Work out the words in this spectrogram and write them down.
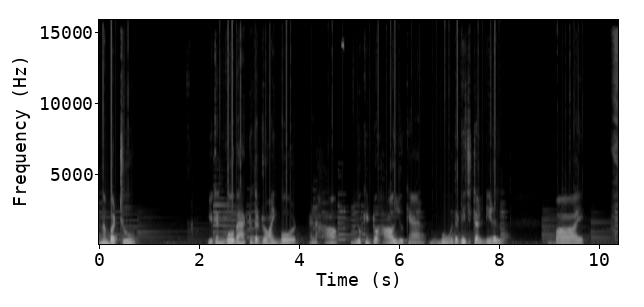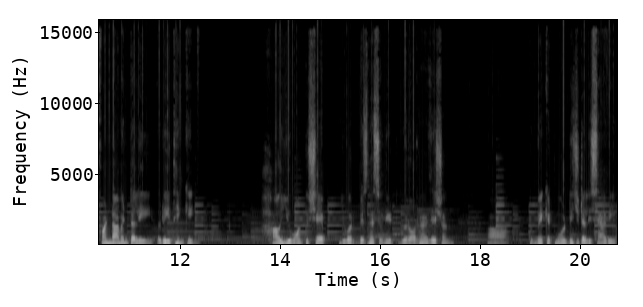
Number two, you can go back to the drawing board and how look into how you can move the digital needle by fundamentally rethinking how you want to shape your business unit, your organization uh, to make it more digitally savvy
